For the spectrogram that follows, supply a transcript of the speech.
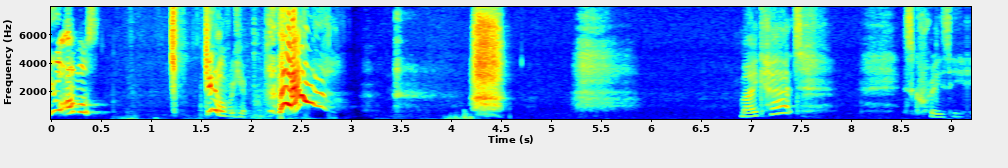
You almost... Get over here. Ah! My cat is crazy.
